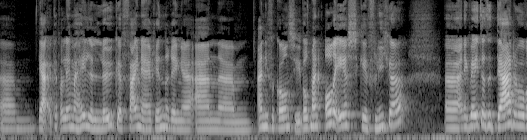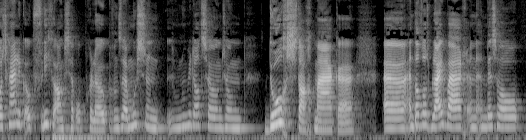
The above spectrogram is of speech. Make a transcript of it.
Um, ja, ik heb alleen maar hele leuke, fijne herinneringen aan, um, aan die vakantie. Het was mijn allereerste keer vliegen. Uh, en ik weet dat ik daardoor waarschijnlijk ook vliegangst heb opgelopen. Want wij moesten, een, hoe noem je dat, zo'n zo'n doorstart maken. Uh, en dat was blijkbaar een, een best wel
